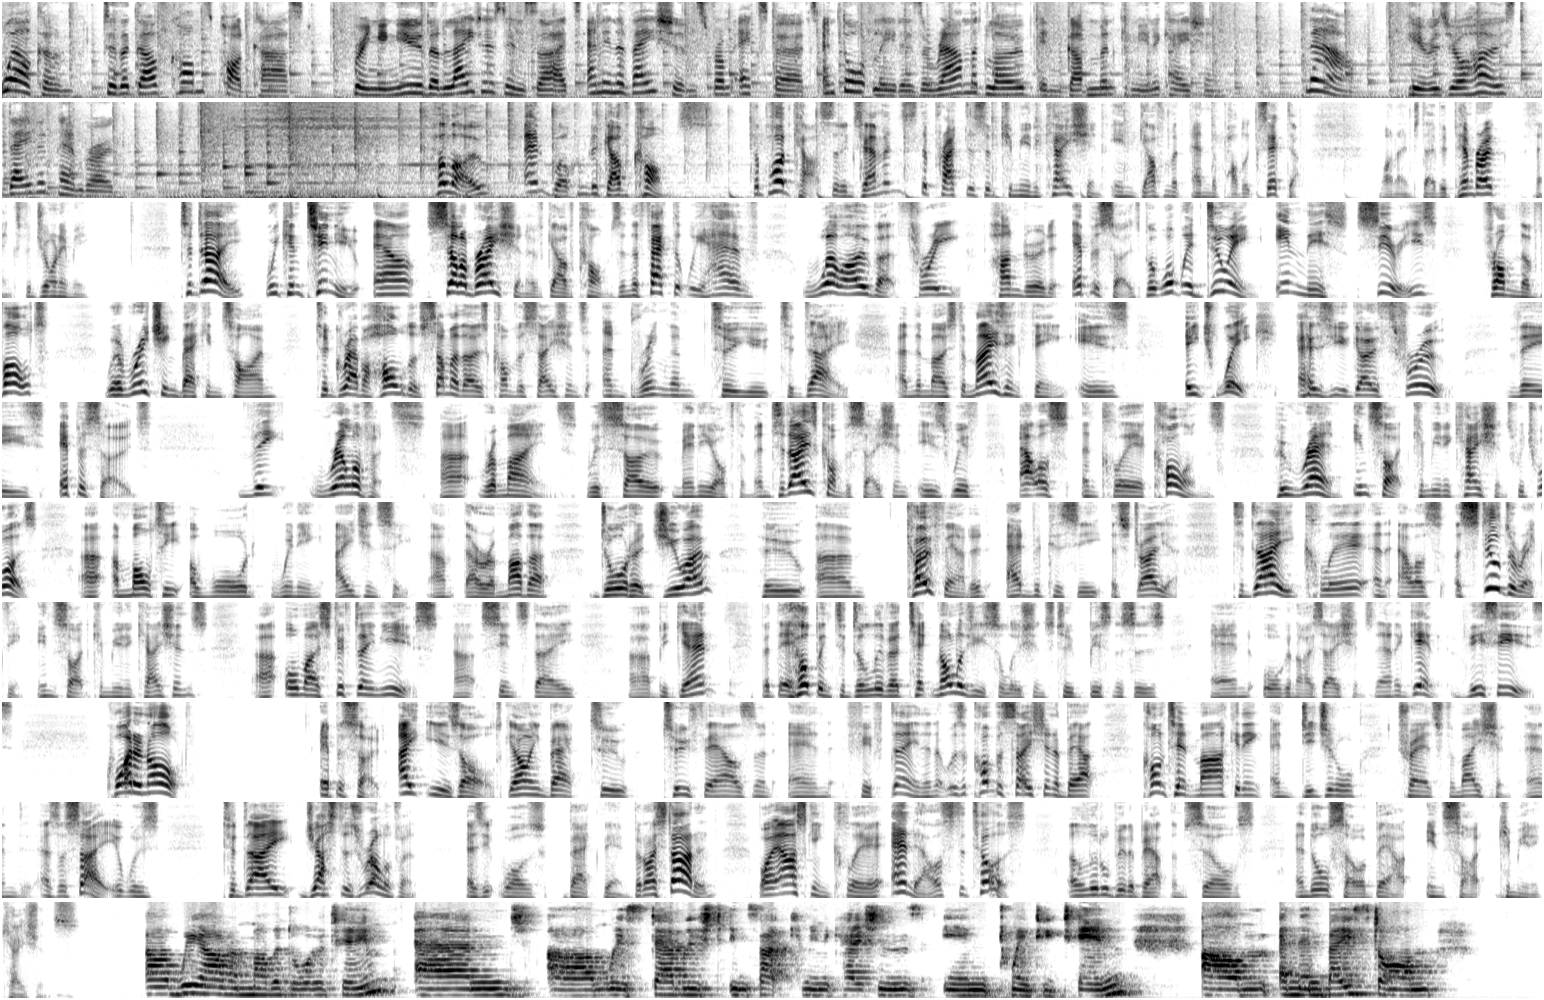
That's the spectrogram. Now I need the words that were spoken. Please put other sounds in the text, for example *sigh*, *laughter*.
Welcome to the GovComms podcast, bringing you the latest insights and innovations from experts and thought leaders around the globe in government communication. Now, here is your host, David Pembroke. Hello, and welcome to GovComms, the podcast that examines the practice of communication in government and the public sector. My name's David Pembroke. Thanks for joining me. Today, we continue our celebration of GovComms and the fact that we have well over 300 episodes. But what we're doing in this series from the vault, we're reaching back in time to grab a hold of some of those conversations and bring them to you today. And the most amazing thing is each week, as you go through these episodes, the relevance uh, remains with so many of them. And today's conversation is with Alice and Clare Collins, who ran Insight Communications, which was uh, a multi award winning agency. Um, they were a mother daughter duo who um, co founded Advocacy Australia. Today, Clare and Alice are still directing Insight Communications, uh, almost 15 years uh, since they uh, began, but they're helping to deliver technology solutions to businesses and organisations. Now, and again, this is quite an old episode, eight years old, going back to 2015. And it was a conversation about content marketing and digital transformation. And as I say, it was today just as relevant as it was back then. But I started by asking Clare and Alice to tell us a little bit about themselves and also about Insight Communications. Uh, we are a mother daughter team and um, we established Insight Communications in 2010. Um, and then, based on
